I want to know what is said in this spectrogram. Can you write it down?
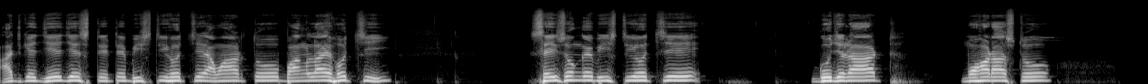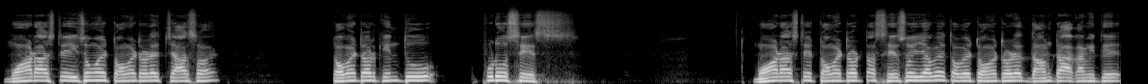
আজকে যে যে স্টেটে বৃষ্টি হচ্ছে, আমার তো বাংলায় হচ্ছেই সেই সঙ্গে বৃষ্টি হচ্ছে গুজরাট, মহারাষ্ট্র। মহারাষ্ট্রে এই সময় টমেটোরের চাষ হয়। টমেটোর কিন্তু পুরো শেষ। মহারাষ্ট্রে টমেটোরটা শেষ হয়ে যাবে, তবে টমেটোরের দামটা আগামীতে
